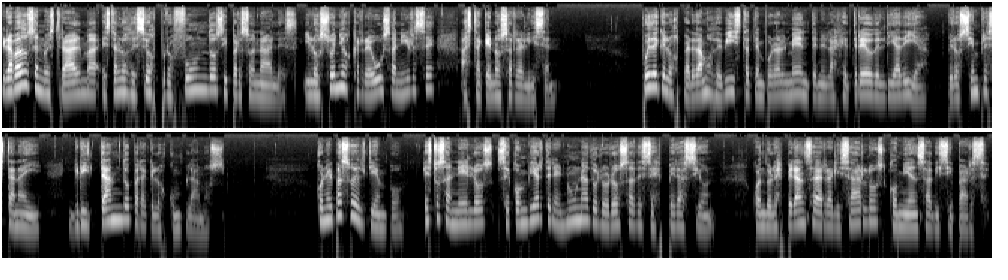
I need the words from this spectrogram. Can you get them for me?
Grabados en nuestra alma están los deseos profundos y personales y los sueños que rehúsan irse hasta que no se realicen. Puede que los perdamos de vista temporalmente en el ajetreo del día a día, pero siempre están ahí, gritando para que los cumplamos. Con el paso del tiempo, estos anhelos se convierten en una dolorosa desesperación, cuando la esperanza de realizarlos comienza a disiparse.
